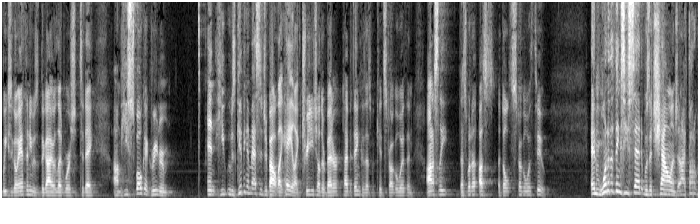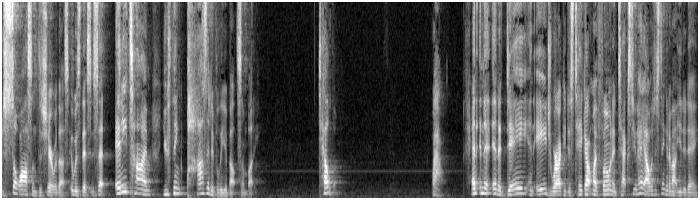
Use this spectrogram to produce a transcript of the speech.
weeks ago. Anthony was the guy who led worship today. Um, he spoke at Green Room and he was giving a message about like hey like treat each other better type of thing because that's what kids struggle with and honestly That's what us adults struggle with too. And one of the things he said was a challenge, and I thought it was so awesome to share with us. It was this: is that anytime you think positively about somebody, tell them. Wow. And in a, in a day and age where I could just take out my phone and text you, hey, I was just thinking about you today.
